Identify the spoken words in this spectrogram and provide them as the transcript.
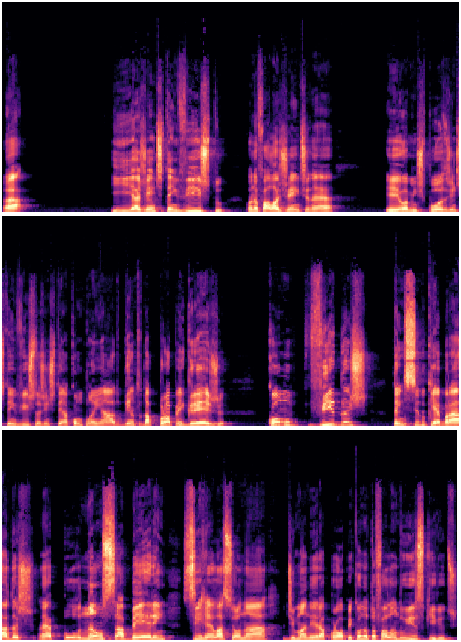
Né? E a gente tem visto, quando eu falo a gente, né? Eu, a minha esposa, a gente tem visto, a gente tem acompanhado dentro da própria igreja como vidas têm sido quebradas né, por não saberem se relacionar de maneira própria. E quando eu estou falando isso, queridos,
